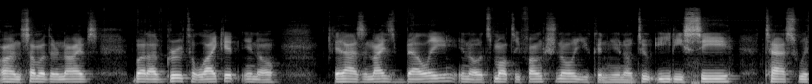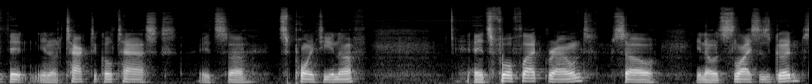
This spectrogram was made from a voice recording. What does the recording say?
on some of their knives, but I've grew to like it. You know, it has a nice belly. You know, it's multifunctional. You can you know do EDC tasks with it. You know, tactical tasks. It's uh it's pointy enough. It's full flat ground, so you know it slices good.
